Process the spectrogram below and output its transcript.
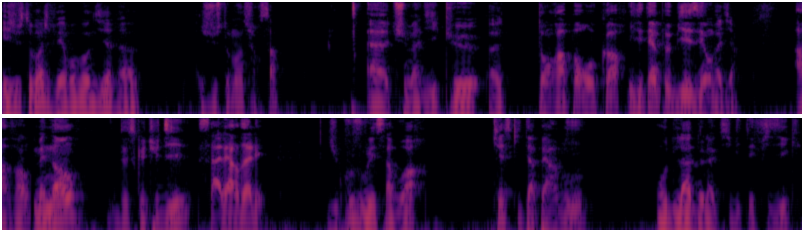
Et justement, je vais rebondir euh, justement sur ça. Tu m'as dit que ton rapport au corps, il était un peu biaisé, on va dire, avant. Maintenant, de ce que tu dis, ça a l'air d'aller. Du coup, je voulais savoir, qu'est-ce qui t'a permis, au-delà de l'activité physique,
